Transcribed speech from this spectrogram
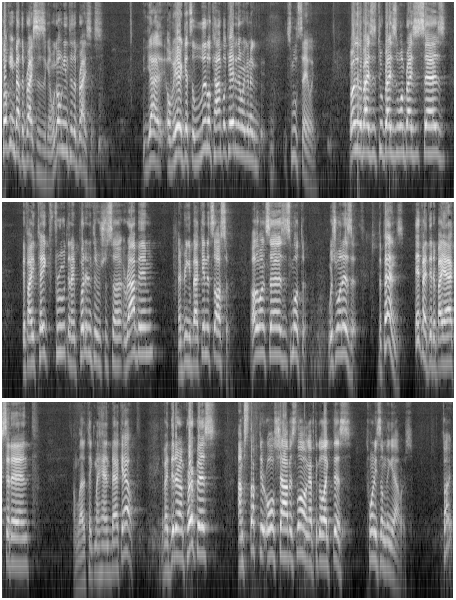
Talking about the brises again. We're going into the brises. Yeah, over here it gets a little complicated, then we're going to smooth sailing. Going to the brises, two brises. One brises says, if I take fruit and I put it into Rosh Rabim, I bring it back in, it's also. The other one says it's mutter. Which one is it? Depends. If I did it by accident, I'm allowed to take my hand back out. If I did it on purpose, I'm stuck there all Shabbos long. I have to go like this, 20 something hours. Fine.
